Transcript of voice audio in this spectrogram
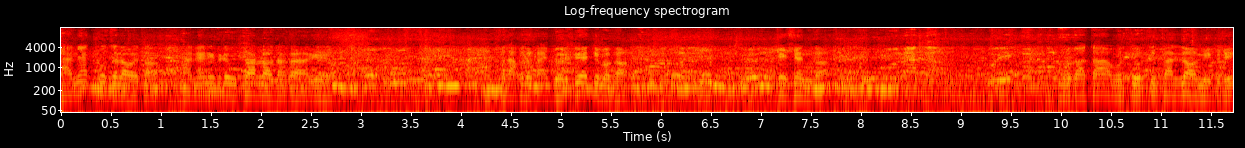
ठाण्यात पोचला होता. ठाण्याने इकडे उतारला होता का? हे आता दाखवलं काय गर्दी आहे ती बघा. स्टेशन का मग आता वरती वरती चाललो आम्ही इकडे.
